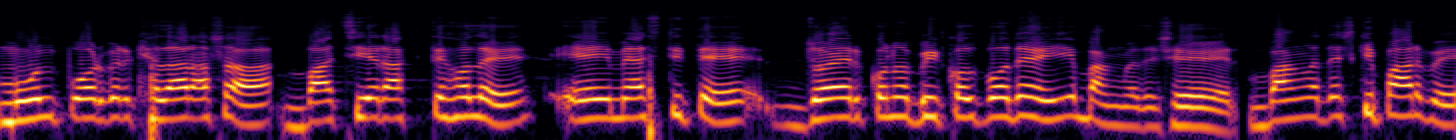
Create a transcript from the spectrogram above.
মূল পর্বের খেলার আশা বাঁচিয়ে রাখতে হলে এই ম্যাচটিতে জয়ের কোনো বিকল্প নেই বাংলাদেশের। বাংলাদেশ কি পারবে?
